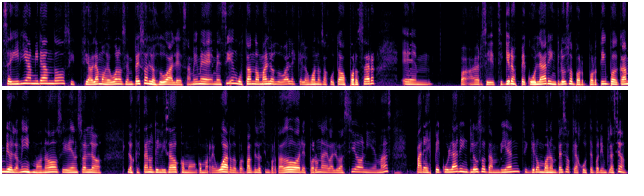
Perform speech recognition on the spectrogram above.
seguiría mirando, si, si hablamos de bonos en pesos, los duales. A mí me, me siguen gustando más los duales que los bonos ajustados por ser. Em, a ver, si, si quiero especular incluso por, por tipo de cambio, lo mismo, ¿no? Si bien son los los que están utilizados como, como por parte de los importadores, por una devaluación y demás, para especular incluso también si quiero un bono en pesos que ajuste por inflación.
